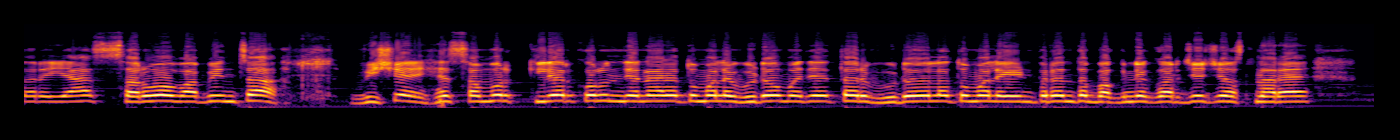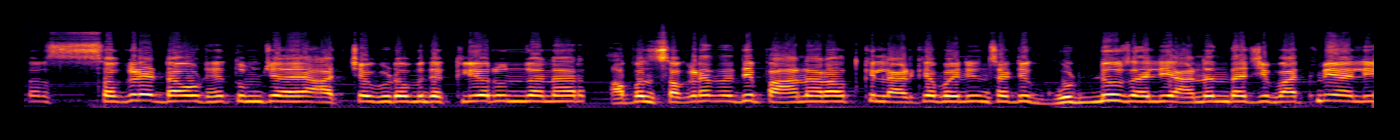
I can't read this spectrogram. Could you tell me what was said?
तर या सर्व बाबींचा विषय हे समोर क्लिअर करून देणार आहे तुम्हाला व्हिडिओमध्ये. तर व्हिडिओला तुम्हाला एंडपर्यंत बघणे गरजेचे असणार आहे. तर सगळे डाऊट हे तुमच्या आजच्या व्हिडिओमध्ये क्लिअर होऊन जाणार. आपण सगळ्यात आधी पाहणार आहोत की लाडक्या बहिणींसाठी गुड न्यूज आली आनंदाची बातमी आली.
